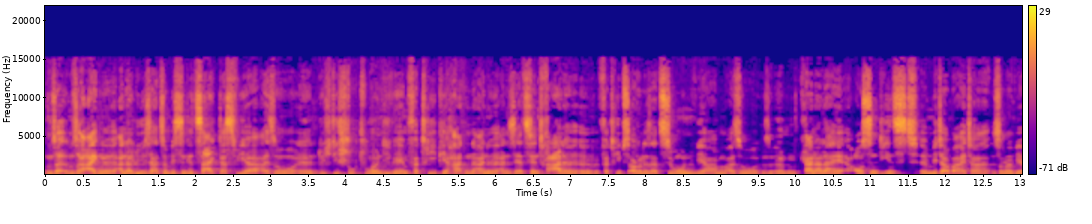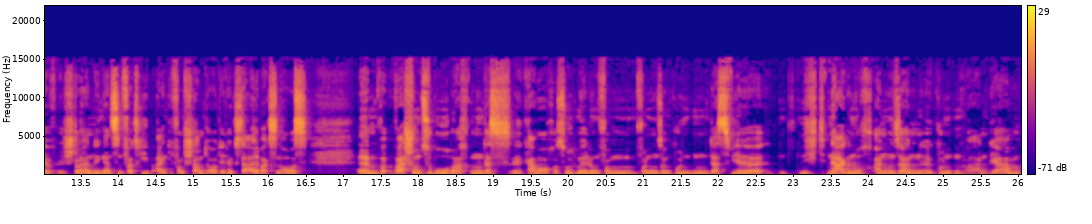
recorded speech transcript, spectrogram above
unser, unsere eigene Analyse hat so ein bisschen gezeigt, dass wir also äh, durch die Strukturen, die wir im Vertrieb hier hatten, eine, eine sehr zentrale äh, Vertriebsorganisation. Wir haben also ähm, keinerlei Außendienstmitarbeiter, sondern wir steuern den ganzen Vertrieb eigentlich vom Standort in Höchster Albachsen aus. Ähm, war schon zu beobachten und das äh, kam auch aus Rückmeldungen vom, von unseren Kunden, dass wir nicht nah genug an unseren äh, Kunden waren. Wir haben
